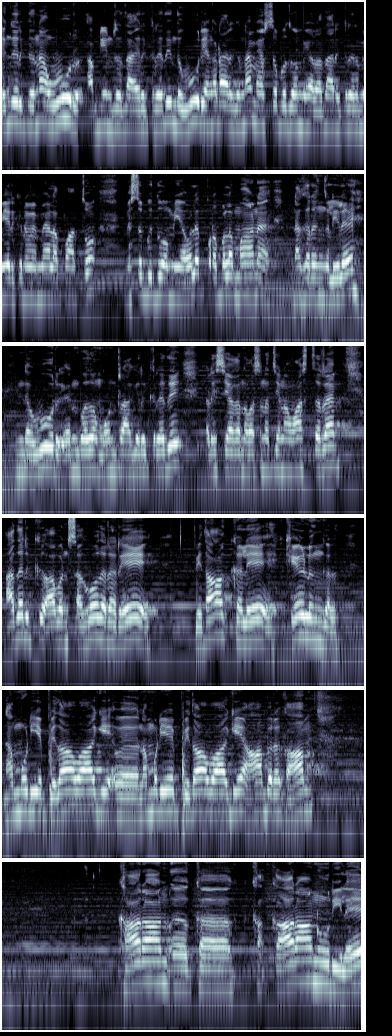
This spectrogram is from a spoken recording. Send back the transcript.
எங்கே இருக்குதுன்னா ஊர் அப்படின்றதா இருக்கிறது. இந்த ஊர் எங்கடா இருக்குதுன்னா மெசபுதோமியாவில் தான் இருக்கிறது. நம்ம ஏற்கனவே மேலே பார்த்தோம். மெசபுதோமியாவில் பிரபலமான நகரங்களிலே இந்த ஊர் என்பதும் ஒன்றாக இருக்கிறது. கடைசியாக அந்த வசனத்தை நான் வாசித்துறேன். அதற்கு அவன் சகோதரரே பிதாக்களே கேளுங்கள். நம்முடைய பிதாவாகிய அஹ், நம்முடைய பிதாவாகிய ஆபிரகாம் காரான் காரானூரிலே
